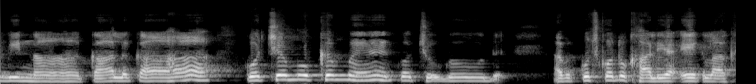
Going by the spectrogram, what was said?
बिना काल का कुछ मुख में कुछ गोद अब कुछ को तो खा लिया एक लाख।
